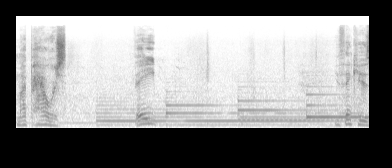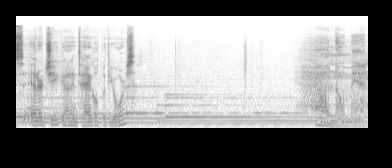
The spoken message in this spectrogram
my powers, they... You think his energy got entangled with yours? I don't know, man.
